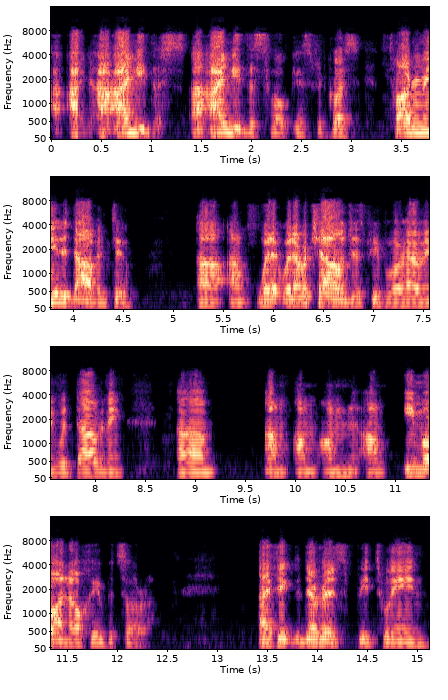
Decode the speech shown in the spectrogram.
I, I, I need this. I need this focus because it's hard for me to daven too. Uh, um, whatever challenges people are having with davening, um, I'm I'm I'm I'm imo anochi. I think the difference between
